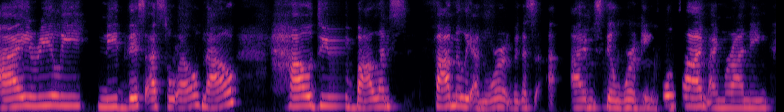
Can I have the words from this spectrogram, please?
I really need this as well now. How do you balance family and work? Because I'm still working mm-hmm. full time. I'm running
